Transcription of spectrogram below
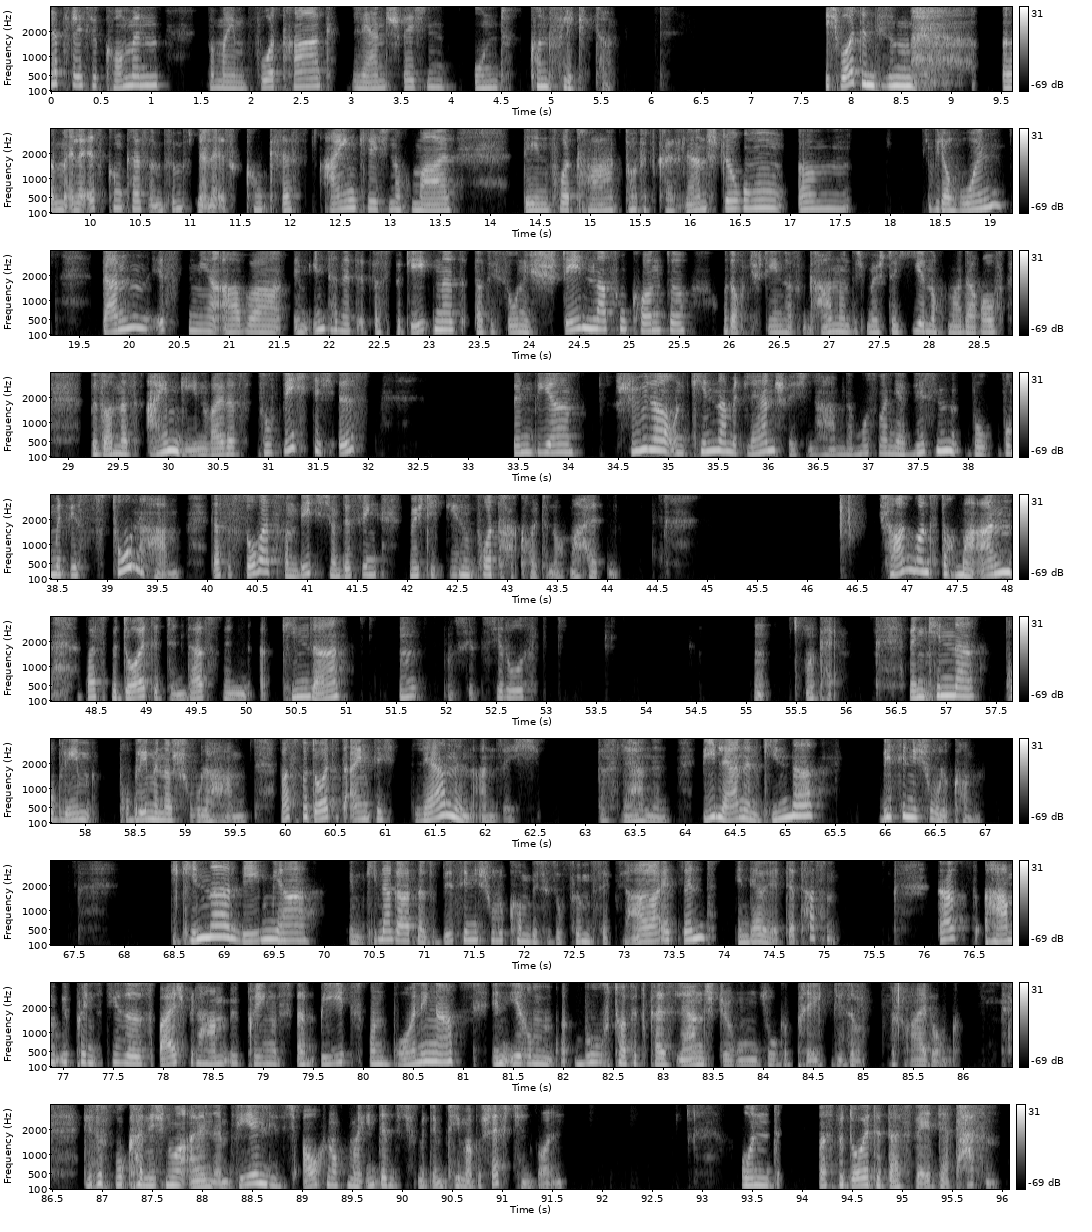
Herzlich willkommen bei meinem Vortrag Lernschwächen und Konflikte. Ich wollte in diesem ähm, LRS-Kongress, im fünften LRS-Kongress, eigentlich nochmal den Vortrag Teufelskreis Lernstörungen ähm, wiederholen. Dann ist mir aber im Internet etwas begegnet, das ich so nicht stehen lassen konnte und auch stehen lassen kann. Und ich möchte hier nochmal darauf besonders eingehen, weil das so wichtig ist, wenn wir Schüler und Kinder mit Lernschwächen haben, dann muss man ja wissen, wo, womit wir es zu tun haben. Das ist sowas von wichtig und deswegen möchte ich diesen Vortrag heute nochmal halten. Schauen wir uns doch mal an, was bedeutet denn das, wenn Kinder, hm, was ist jetzt hier los? Okay. Wenn Kinder Problem, Probleme in der Schule haben, was bedeutet eigentlich Lernen an sich? Das Lernen. Wie lernen Kinder, bis sie in die Schule kommen? Die Kinder leben ja im Kindergarten, also bis sie in die Schule kommen, bis sie so fünf, sechs Jahre alt sind, in der Welt der Tassen. Das haben übrigens, dieses Beispiel haben übrigens äh, Beetz und Bräuninger in ihrem Buch Teufelskreis Lernstörungen so geprägt, diese Beschreibung. Dieses Buch kann ich nur allen empfehlen, die sich auch noch mal intensiv mit dem Thema beschäftigen wollen. Und was bedeutet das Welt der Tassen?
